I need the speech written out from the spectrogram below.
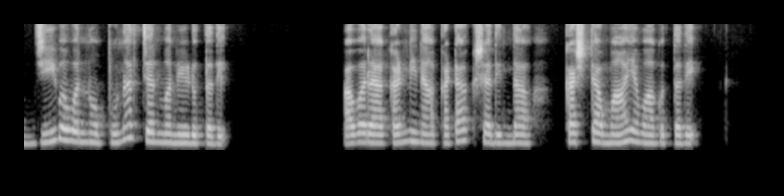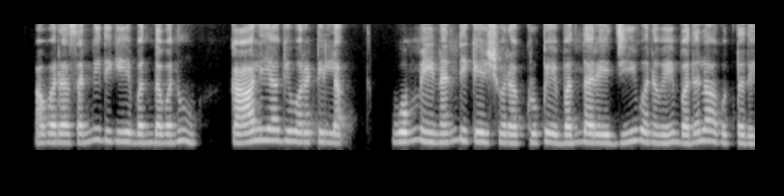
ಜೀವವನ್ನು ಪುನರ್ಜನ್ಮ ನೀಡುತ್ತದೆ. ಅವರ ಕಣ್ಣಿನ ಕಟಾಕ್ಷದಿಂದ ಕಷ್ಟ ಮಾಯವಾಗುತ್ತದೆ. ಅವರ ಸನ್ನಿಧಿಗೆ ಬಂದವನು ಖಾಲಿಯಾಗಿ ಹೊರಟಿಲ್ಲ. ಒಮ್ಮೆ ನಂದಿಕೇಶ್ವರ ಕೃಪೆ ಬಂದರೆ ಜೀವನವೇ ಬದಲಾಗುತ್ತದೆ.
